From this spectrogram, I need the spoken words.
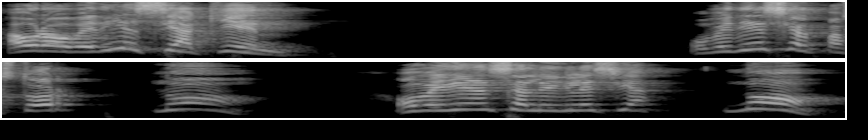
Ahora, ¿obediencia a quién? ¿Obediencia al pastor? No. ¿Obediencia a la iglesia? No.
